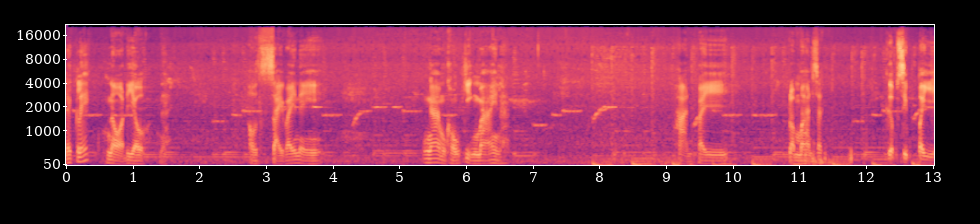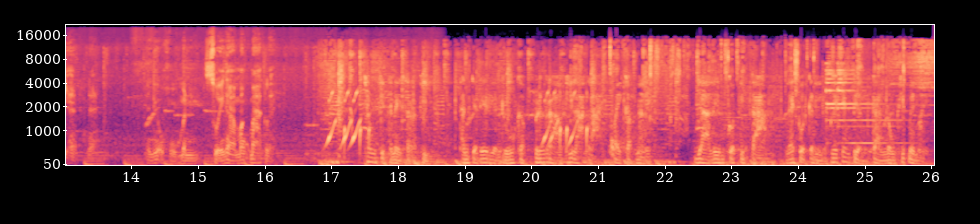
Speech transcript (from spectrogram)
เล็กๆ หน่อเดียวนะเอาใส่ไว้ในง่ามของกิ่งไม้นะผ่านไปประมาณสักเกือบสิบปีฮะนะอันนี้โอ้โหมันสวยงามมาก ๆ เลย ช่องจิตในสารพี ท่านจะได้เรียนรู้กับเรื่องราวที่หลากหลายไปกับนาเล็กอย่าลืมกดติดตาม และกดกระดิ่งเพื่อแจ้งเตือนการลงคลิปใหม่ๆ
